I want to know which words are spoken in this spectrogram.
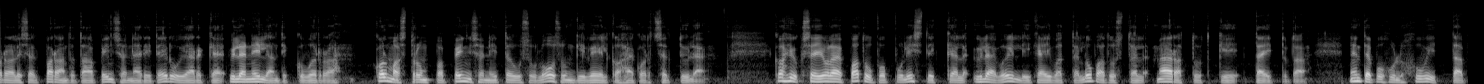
erakorraliselt parandada pensionäride elujärge üle neljandiku võrra, kolmas trumpab pensionitõusu loosungi veel kahekordselt üle kahjuks ei ole padupopulistlikel üle võlli käivatel lubadustel määratudki täituda. Nende puhul huvitab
